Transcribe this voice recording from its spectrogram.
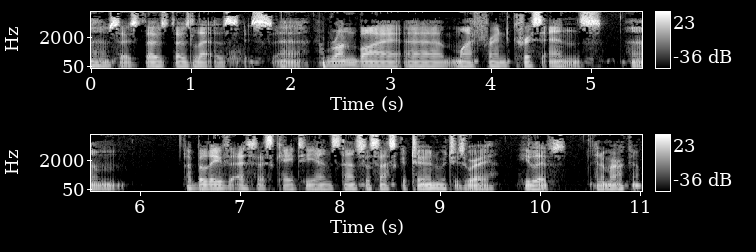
Um, so it's those those letters. It's uh, run by uh, my friend Chris Enns. Um, I believe SSKTN stands for Saskatoon, which is where he lives in America.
